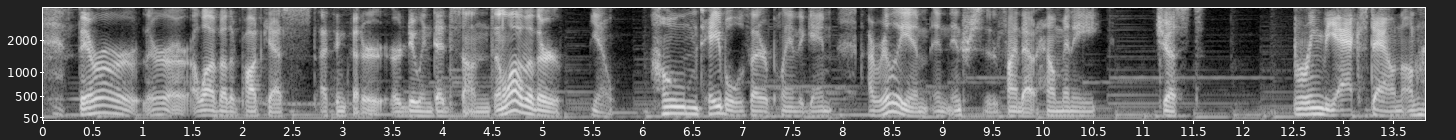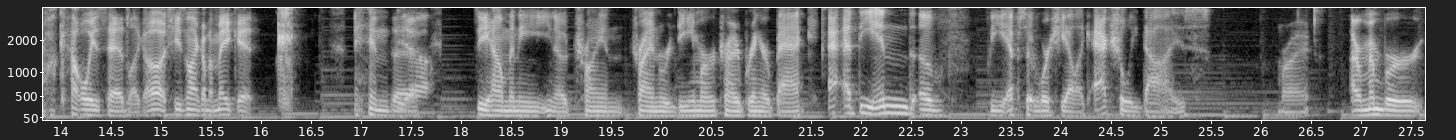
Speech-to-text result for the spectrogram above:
there are there are a lot of other podcasts I think that are, are doing Dead Suns and a lot of other you know home tables that are playing the game. I really am, am interested to find out how many just bring the axe down on Rockaway's head, like oh she's not gonna make it, and uh, see how many you know try and try and redeem her, try to bring her back. A- at the end of the episode where she like actually dies, right. I remember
